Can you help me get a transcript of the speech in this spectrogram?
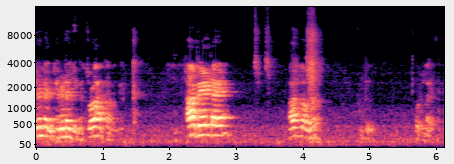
सॅनिटायझिंग सॅनिटायझिंग करा. सोळा हातावर हा बेल्ट आहे. हाच लावलं कुठला आहे?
